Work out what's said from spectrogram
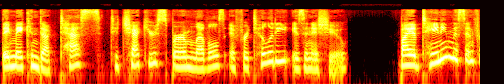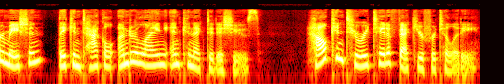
they may conduct tests to check your sperm levels if fertility is an issue. By obtaining this information, they can tackle underlying and connected issues. How can TRT affect your fertility?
